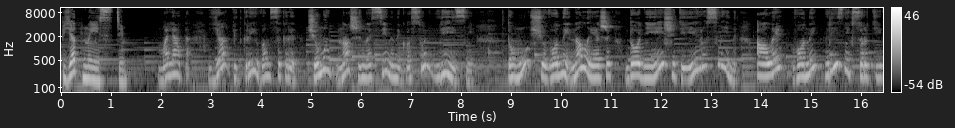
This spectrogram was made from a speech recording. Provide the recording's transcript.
п'ятнисті. Малята, я відкрию вам секрет, чому наші насінини квасолі різні. Тому що вони належать до однієї ж тієї рослини, але вони різних сортів.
